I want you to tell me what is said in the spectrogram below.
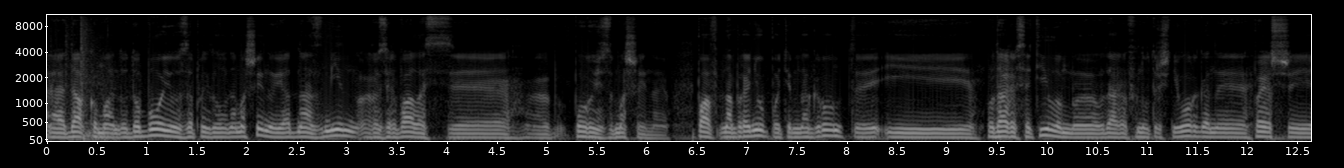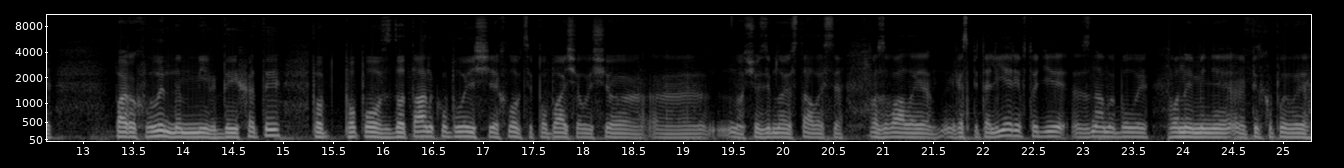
е, дав команду до бою, запригнув на машину, і одна з мін розірвалась е, е, поруч з машиною. Впав на броню, потім на ґрунт е, і ударився тілом, е, ударив внутрішні органи. Перші пару хвилин не міг дихати. Поповз до танку ближче. Хлопці побачили, що, е, ну, що зі мною сталося. Позвали госпітальєрів тоді з нами були. Вони мені е, підхопили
